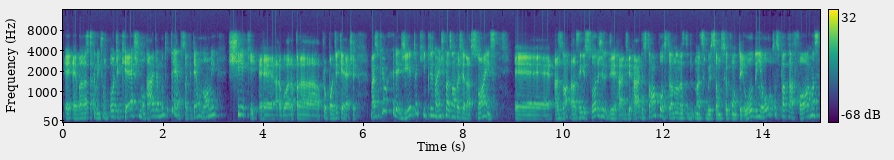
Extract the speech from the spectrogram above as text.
é, basicamente um podcast no rádio há muito tempo, só que tem um nome chique é, agora para o podcast. Mas o que eu acredito é que, principalmente para as novas gerações, é, as, as, emissoras de, de, de, rádio estão apostando na, na, distribuição do seu conteúdo em outras plataformas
